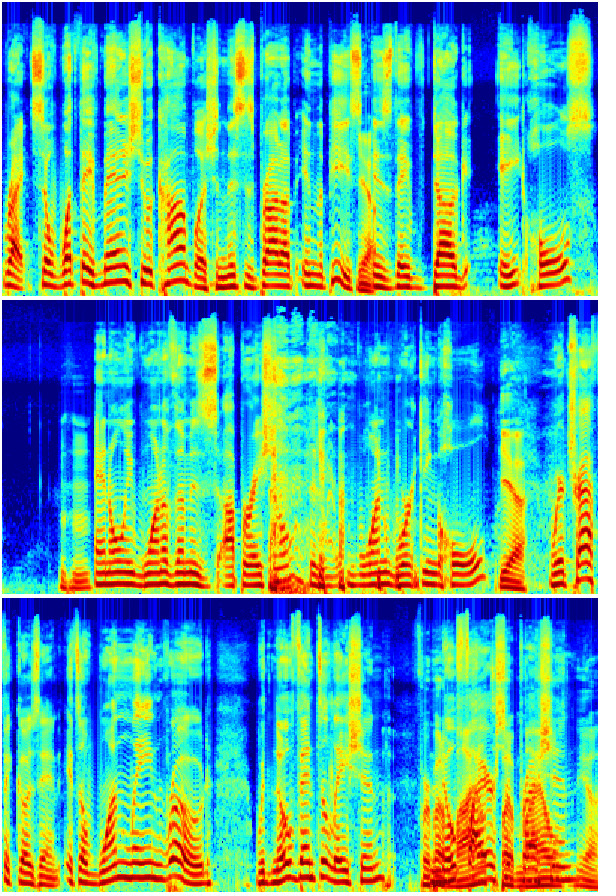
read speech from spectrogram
Right. So what they've managed to accomplish, and this is brought up in the piece, Yeah. is they've dug eight holes, Mm-hmm. and only one of them is operational. There's one working hole Yeah, where traffic goes in. It's a one lane road with no ventilation, for about no mile. fire it's about a mile. suppression. Yeah,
